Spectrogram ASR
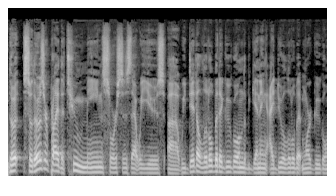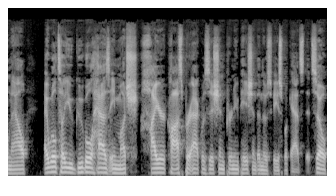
tho- so those are probably the two main sources that we use. Uh, we did a little bit of Google in the beginning. I do a little bit more Google now. I will tell you, Google has a much higher cost per acquisition per new patient than those Facebook ads did. So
